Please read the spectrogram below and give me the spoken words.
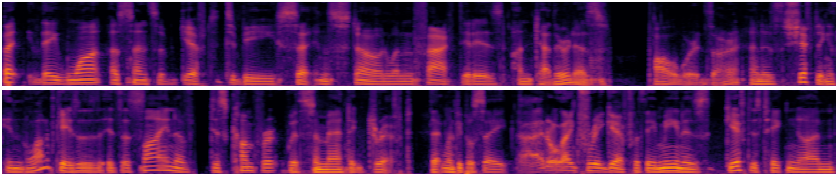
But they want a sense of gift to be set in stone when in fact it is untethered, as all words are, and is shifting. In a lot of cases, it's a sign of discomfort with semantic drift. That when people say, I don't like free gift, what they mean is gift is taking on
